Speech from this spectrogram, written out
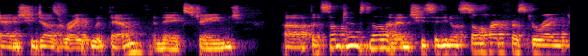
and she does write with them and they exchange, uh, but sometimes not. And she said, you know, it's so hard for us to write.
